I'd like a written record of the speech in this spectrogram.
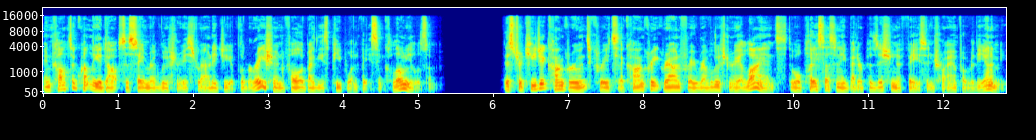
and consequently adopts the same revolutionary strategy of liberation followed by these people in facing colonialism. This strategic congruence creates the concrete ground for a revolutionary alliance that will place us in a better position to face and triumph over the enemy.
